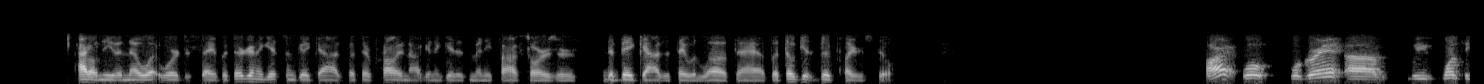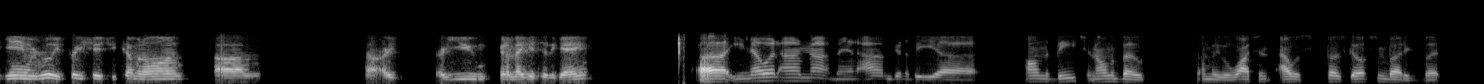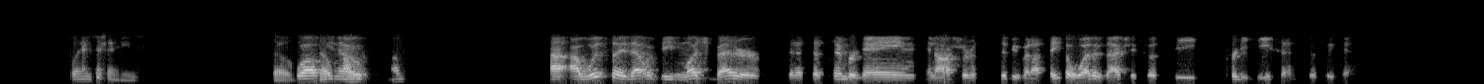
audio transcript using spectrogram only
I don't even know what word to say, but they're going to get some good guys, but they're probably not going to get as many five stars or the big guys that they would love to have, but they'll get good players still. All right. Well, well, Grant, uh, we once again we really appreciate you coming on. Um, are are you going to make it to the game? Uh, you know what? I'm not, man. I'm going to be uh on the beach and on the boat. I'm going to be watching. I was supposed to go up some buddies, but plans changed. So well, nope, you know, I'm, I'm, I, I would say that would be much better than a September game in Oxford, Mississippi. But I think the weather's actually supposed to be pretty decent this weekend.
